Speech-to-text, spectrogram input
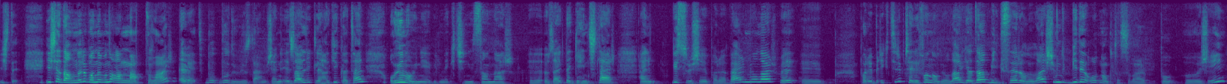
işte iş adamları bana bunu anlattılar. Evet bu bu yüzdenmiş. Yani özellikle hakikaten oyun oynayabilmek için insanlar e, özellikle gençler yani bir sürü şeye para vermiyorlar ve e, para biriktirip telefon alıyorlar ya da bilgisayar alıyorlar. Şimdi bir de o noktası var bu e, şeyin.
